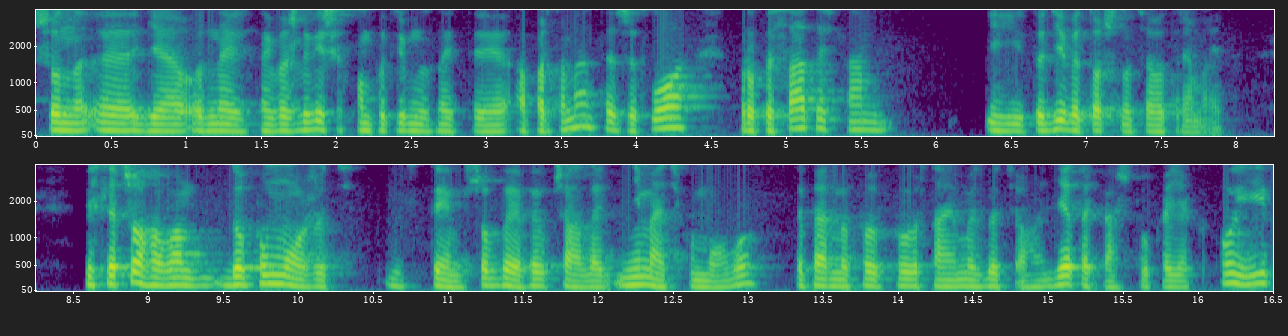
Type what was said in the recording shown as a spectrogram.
Що е, є одне з найважливіших, вам потрібно знайти апартаменти, житло, прописатись там, і тоді ви точно це отримаєте. Після чого вам допоможуть з тим, щоб ви вивчали німецьку мову. Тепер ми повертаємось до цього. Є така штука, як ОІФ.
